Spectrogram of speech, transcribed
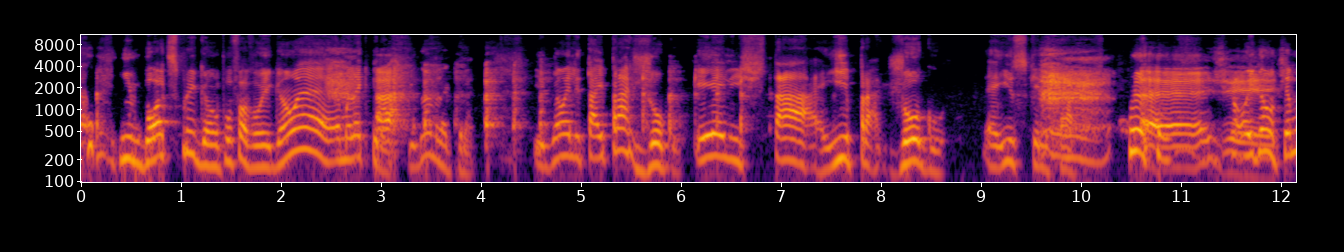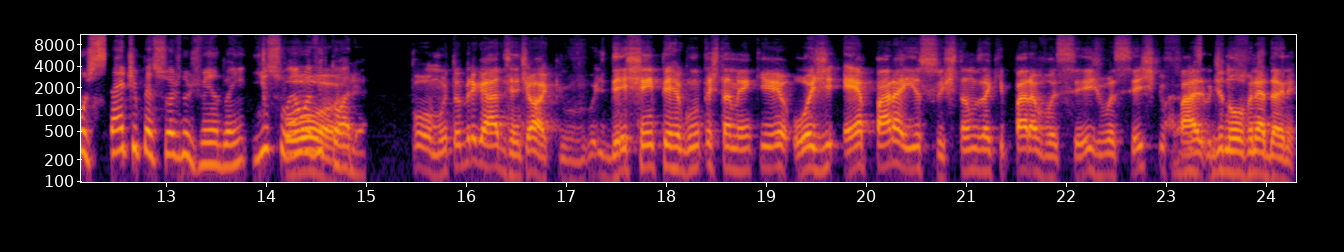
Inbox pro Igão, por favor. Igão é, é moleque pirata. Igão é moleque pirata. Igão, ele tá aí pra jogo. Ele está aí pra jogo. É isso que ele tá. É, gente. Igão, temos sete pessoas nos vendo, hein? Isso Pô, é uma vitória. Pô, muito obrigado, gente. Ó, deixem perguntas também, que hoje é para isso. Estamos aqui para vocês, vocês que fazem. De novo, né, Dani?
